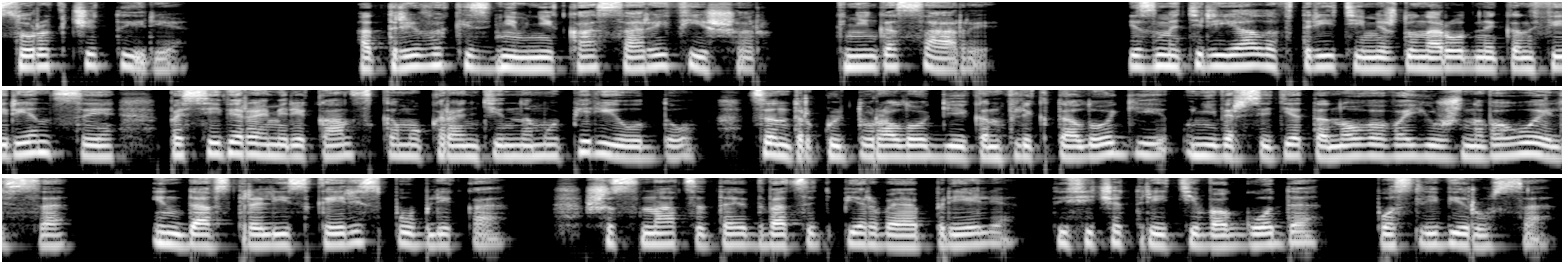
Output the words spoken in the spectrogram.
44. Отрывок из дневника Сары Фишер. Книга Сары. Из материалов Третьей международной конференции по североамериканскому карантинному периоду Центр культурологии и конфликтологии Университета Нового Южного Уэльса, Индоавстралийская республика, 16-21 апреля 1003 года после вируса.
